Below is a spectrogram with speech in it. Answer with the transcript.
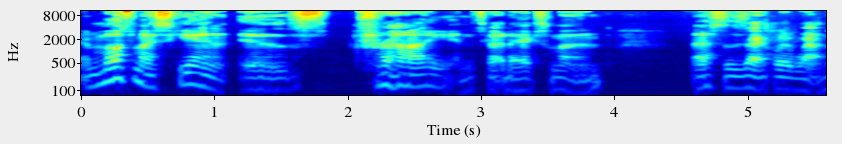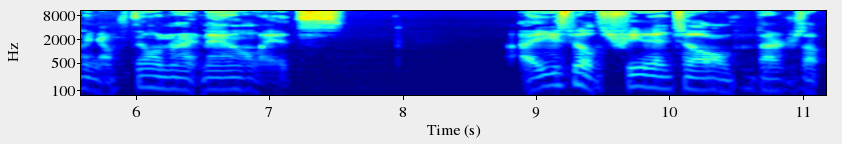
And most of my skin is dry and it's got eczema and that's exactly what I think I'm feeling right now. It's I used to be able to treat it until the doctors up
